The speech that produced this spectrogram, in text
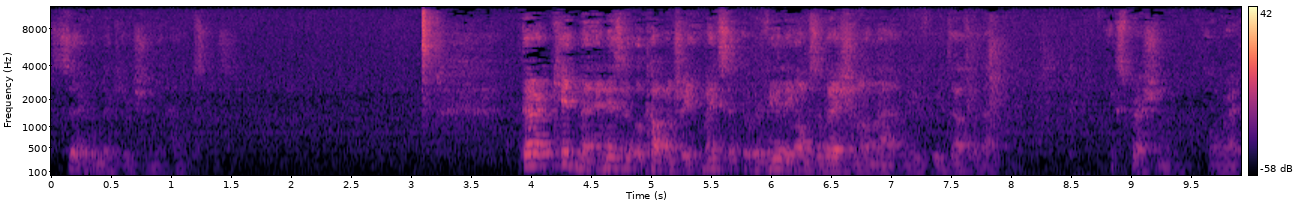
circumlocution that helps us. Derek Kidner, in his little commentary, makes a revealing observation on that. We've, we've dealt with that expression already.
